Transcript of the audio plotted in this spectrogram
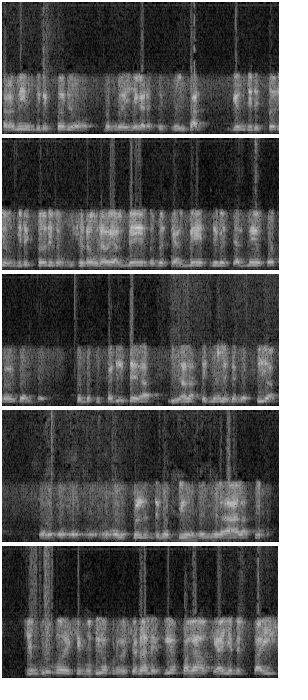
para mí, un directorio no puede llegar a ser. Y un directorio es un directorio que funciona una vez al mes, dos veces al mes, tres veces al mes o cuatro veces al mes donde fiscalice y da las señales deportivas o, o- o- o los planes deportivos desde la A. Y un grupo de ejecutivos profesionales bien pagados que hay en el país,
